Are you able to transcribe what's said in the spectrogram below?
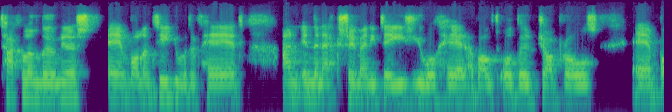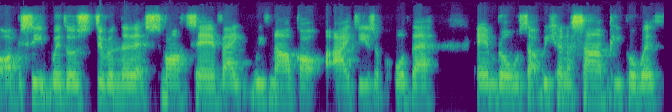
tackling loneliness um, volunteer, you would have heard, and in the next so many days you will hear about other job roles. Um, but obviously, with us doing the smart survey, we've now got ideas of other um, roles that we can assign people with.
